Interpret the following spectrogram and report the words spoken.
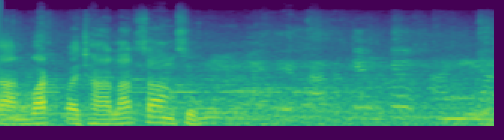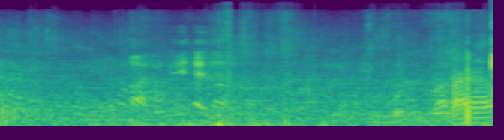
การวัดประชารัฐสร้างสุขครับ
